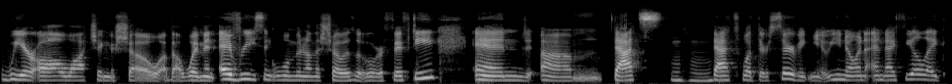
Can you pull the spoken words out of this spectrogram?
we are all watching a show about women. Every single woman on the show is over 50 and um that's mm-hmm. that's what they're serving you, you know, and and I feel like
